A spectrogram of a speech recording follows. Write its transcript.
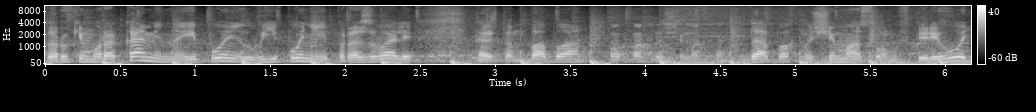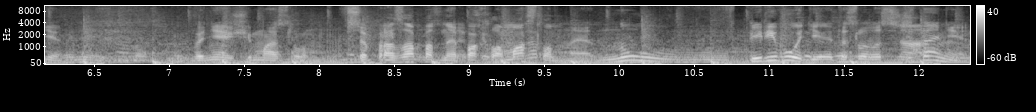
Харуки Мураками на Японии, в Японии прозвали, как там, баба, Пахнущий маслом. да, пахнущим маслом в переводе, воняющим маслом. Все про западное пахло маслом. Ну, в переводе это словосочетание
